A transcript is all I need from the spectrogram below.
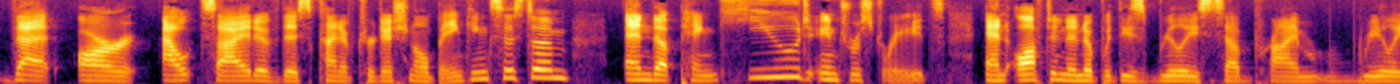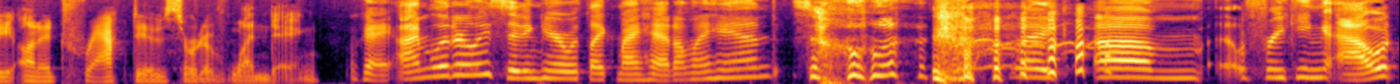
that are outside of this kind of traditional banking system end up paying huge interest rates and often end up with these really subprime, really unattractive sort of lending. Okay, I'm literally sitting here with like my head on my hand, so like um freaking out.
